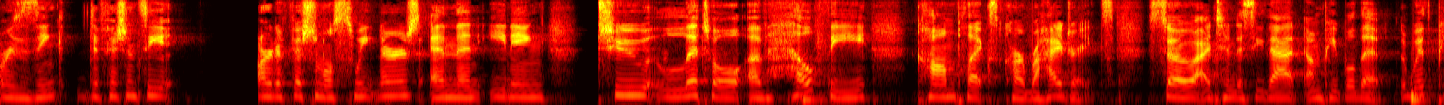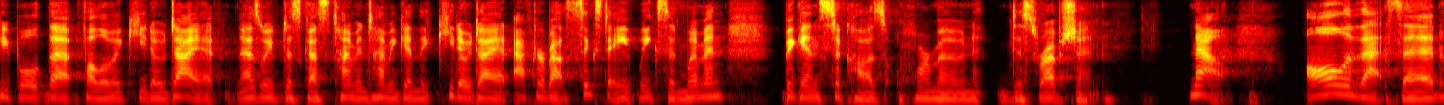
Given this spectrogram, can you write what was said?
or zinc deficiency artificial sweeteners and then eating too little of healthy complex carbohydrates. So I tend to see that on people that with people that follow a keto diet. As we've discussed time and time again, the keto diet after about 6 to 8 weeks in women begins to cause hormone disruption. Now, all of that said,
